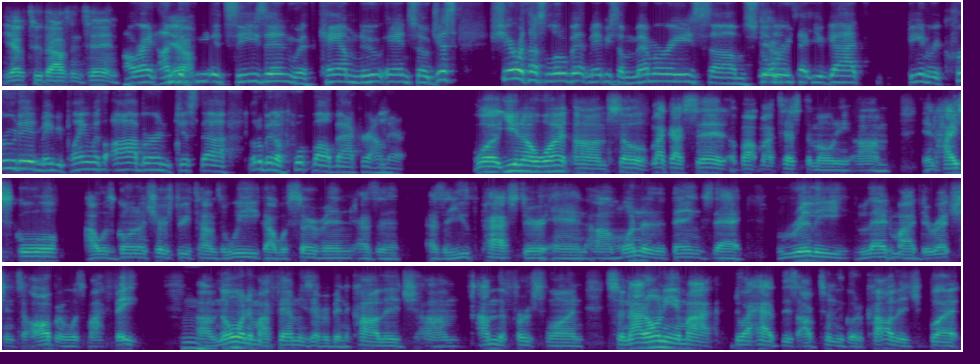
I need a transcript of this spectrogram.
Yep, 2010. All right, undefeated yeah. season with Cam Newton. So just share with us a little bit, maybe some memories, some stories yeah. that you got being recruited, maybe playing with Auburn, just uh, a little bit of football background there. Well, you know what? Um, so, like I said about my testimony, um, in high school, I was going to church three times a week. I was serving as a as a youth pastor, and um, one of the things that really led my direction to Auburn was my faith. Hmm. Um, no one in my family's ever been to college. Um, I'm the first one. So not only am I do I have this opportunity to go to college, but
